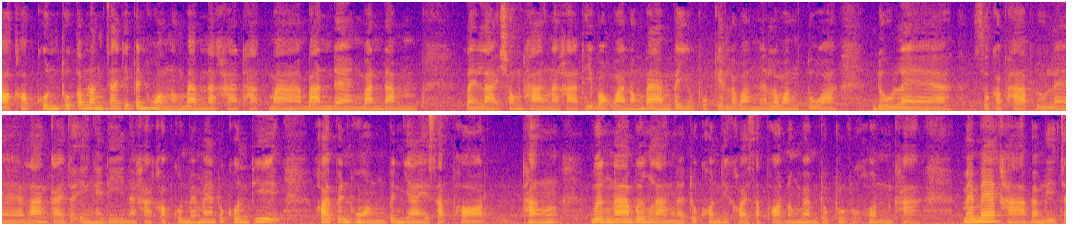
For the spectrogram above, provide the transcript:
อขอบคุณทุกกำลังใจที่เป็นห่วงน้องแบมนะคะ ทักมาบ้านแดงบ้านดำหลาย ๆ ช่องทางนะคะ ที่บอกว่าน้องแบมไปอยู่ภูเก็ตระวังเนื้อระวังตัว ดูแลสุขภาพดูแลร่างกายตัวเองให้ดีนะคะ ขอบคุณแม่ ๆ ทุกคนที่คอยเป็นห่วงเป็นใยซัพพอร์ต ทั้งเบื้องหน้าเบื้องหลังและทุกคนที่คอยซัพพอร์ตน้องแบมทุกๆทุกคนค่ะ แม่แม่ๆค่ะแบมดีใจ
